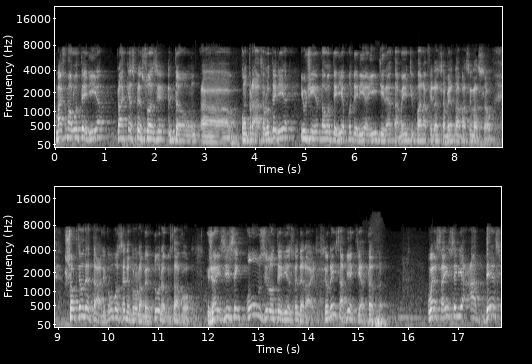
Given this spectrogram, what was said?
mas uma loteria para que as pessoas então ah, comprassem a loteria e o dinheiro da loteria poderia ir diretamente para financiamento da vacinação. Só que tem um detalhe, como você lembrou na abertura, Gustavo, já existem 11 loterias federais. Eu nem sabia que tinha tanta. Com essa aí seria a 12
